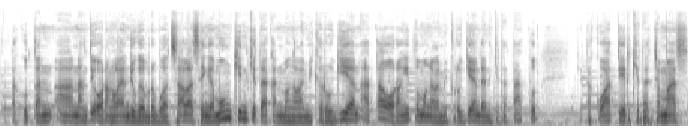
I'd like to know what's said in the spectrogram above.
Ketakutan uh, nanti orang lain juga berbuat salah sehingga mungkin kita akan mengalami kerugian atau orang itu mengalami kerugian dan kita takut, kita khawatir, kita cemas.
